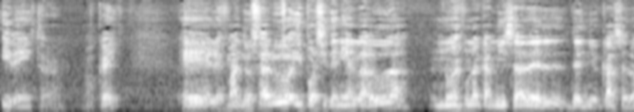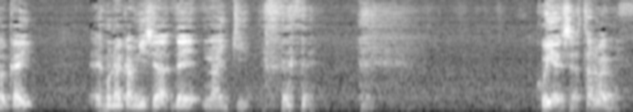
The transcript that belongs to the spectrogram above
y de Instagram, ¿ok? Eh, les mando un saludo y por si tenían la duda, no es una camisa del, del Newcastle, ¿ok? Es una camisa de Nike. Cuídense, hasta luego.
